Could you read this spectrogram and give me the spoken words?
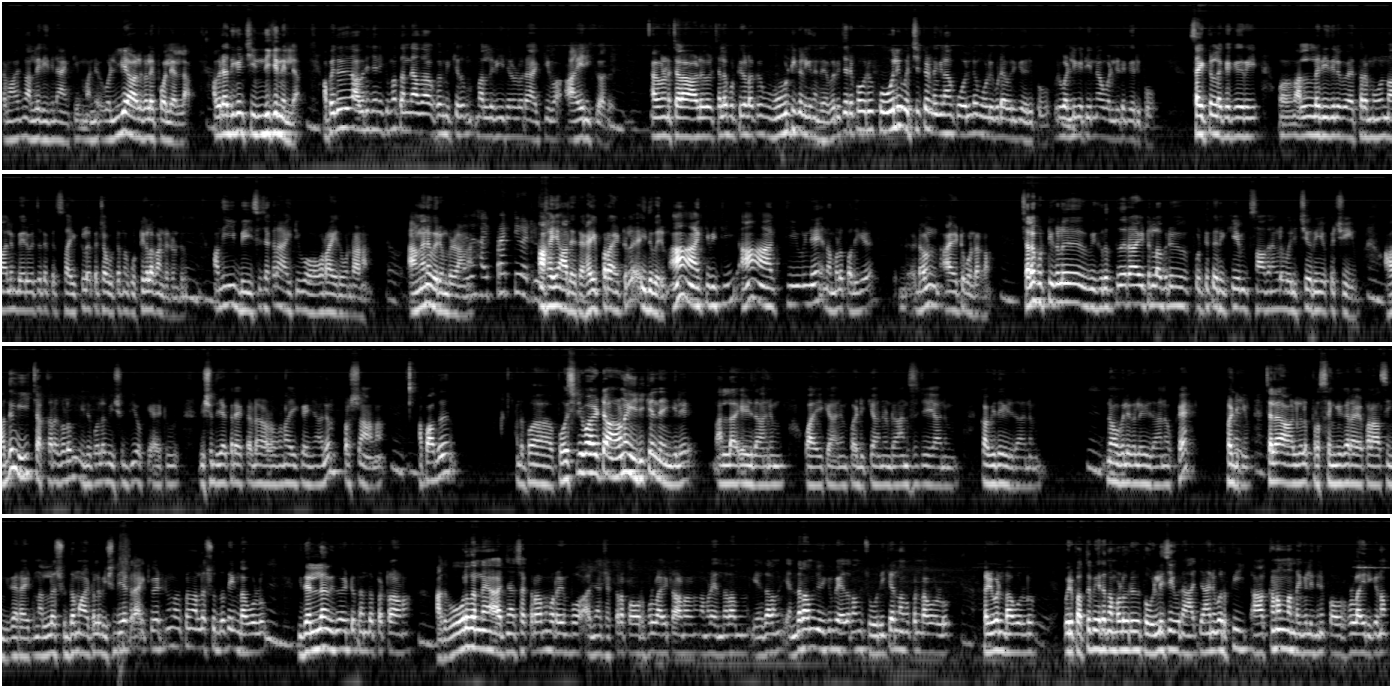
പരമാവധി നല്ല രീതിയിൽ ആക്റ്റീവ് വലിയ ആളുകളെ പോലെയല്ല. അവരധികം ചിന്തിക്കുന്നില്ല. അപ്പോൾ ഇത് അവർ ജനിക്കുമ്പോൾ തന്നെ അതൊക്കെ മിക്കതും നല്ല രീതിയിലുള്ള ഒരു ആക്റ്റീവ് ആയിരിക്കും അത്. അതുകൊണ്ട് ചില ആളുകൾ ചില കുട്ടികളൊക്കെ ഓടി കളിക്കുന്നുണ്ട്. അവർ ചിലപ്പോൾ ഒരു കോൽ വെച്ചിട്ടുണ്ടെങ്കിൽ ആ കോലിന്റെ മുകളിൽ കൂടെ അവർ കയറി പോകും ഒരു വള്ളി കെട്ടിയിട്ട് ആ വള്ളിയുടെ കയറി പോകും സൈക്കിളിലൊക്കെ കയറി നല്ല രീതിയിൽ എത്ര മൂന്നും നാലും പേര് വെച്ചിട്ടൊക്കെ സൈക്കിളൊക്കെ ചവിട്ടുന്ന കുട്ടികളെ കണ്ടിട്ടുണ്ട്. അത് ഈ ബേസ് ചക്ര ആക്റ്റീവ് ഓവർ ആയതുകൊണ്ടാണ്. അങ്ങനെ വരുമ്പോഴാണ് അതെ അതെ. ഹൈപ്പർ ആയിട്ടുള്ള ഇത് വരും. ആ ആക്ടിവിറ്റി ആ ആക്റ്റീവിനെ നമ്മൾ പതിയെ ഡൗൺ ആയിട്ട് കൊണ്ടുവരണം. ചില കുട്ടികൾ വികൃതരായിട്ടുള്ള അവർ പൊട്ടിത്തെറിക്കുകയും സാധനങ്ങൾ വലിച്ചെറിയുകയൊക്കെ ചെയ്യും. അതും ഈ ചക്രകളും ഇതുപോലെ വിശുദ്ധിയൊക്കെ ആയിട്ട് വിശുദ്ധി ചക്രയൊക്കെ ഡൗൺ ആയി കഴിഞ്ഞാലും പ്രശ്നമാണ്. അപ്പോൾ അത് അത് പോസിറ്റീവായിട്ടാണ് ഇരിക്കുന്നതെങ്കിൽ നല്ല എഴുതാനും വായിക്കാനും പഠിക്കാനും ഡാൻസ് ചെയ്യാനും കവിത എഴുതാനും നോവലുകൾ എഴുതാനും ഒക്കെ പഠിക്കും. ചില ആളുകൾ പ്രസംഗികരായ പ്രാസംഗികരായിട്ട് നല്ല ശുദ്ധമായിട്ടുള്ള വിശുദ്ധിയൊക്കെ ആക്ടിവേറ്റ് നമുക്ക് നല്ല ശുദ്ധത ഉണ്ടാവുള്ളൂ. ഇതെല്ലാം ഇതുമായിട്ട് ബന്ധപ്പെട്ടാണ്. അതുപോലെ തന്നെ ആജ്ഞാചക്ര എന്ന് പറയുമ്പോൾ ആജ്ഞാചക്ര പവർഫുൾ ആയിട്ടാണ് നമ്മൾ എന്താണെന്ന് ഏതാണെന്ന് എന്താണെന്ന് ചോദിക്കുമ്പോൾ ഏതാണെന്ന് ചോദിക്കാൻ നമുക്കുണ്ടാവുള്ളൂ. കഴിവുണ്ടാവുള്ളൂ. ഒരു പത്ത് പേര് നമ്മളൊരു തൊഴിൽ ചെയ്യും ഒരു ആജ്ഞാനുവർത്തി ആക്കണം എന്നുണ്ടെങ്കിൽ ഇതിന് പവർഫുൾ ആയിരിക്കണം.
